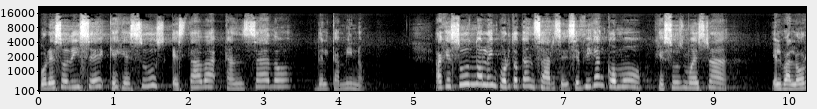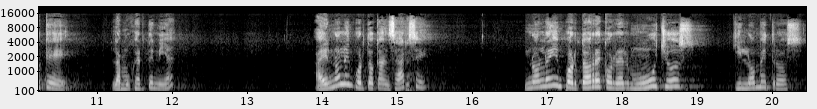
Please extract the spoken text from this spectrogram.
Por eso dice que Jesús estaba cansado del camino. A Jesús no le importó cansarse. ¿Se fijan cómo Jesús muestra el valor que la mujer tenía? A él no le importó cansarse. No le importó recorrer muchos kilómetros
